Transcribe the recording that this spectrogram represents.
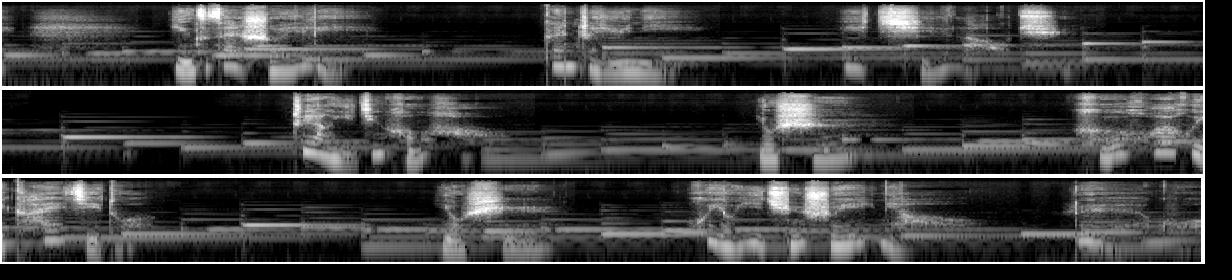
影子在水里跟着与你一起老去，这样已经很好。有时荷花会开几朵，有时会有一群水鸟掠过。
